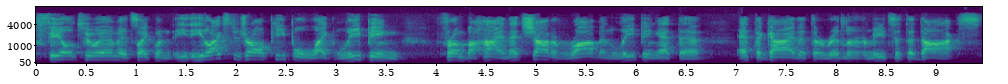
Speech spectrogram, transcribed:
feel to him. It's like when he, he likes to draw people like leaping from behind. That shot of Robin leaping at the at the guy that the Riddler meets at the docks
